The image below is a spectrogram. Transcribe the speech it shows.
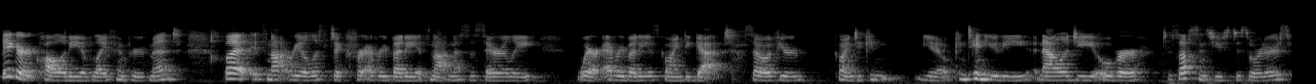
bigger quality of life improvement. But it's not realistic for everybody. It's not necessarily where everybody is going to get. So if you're going to con- you know continue the analogy over to substance use disorders,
